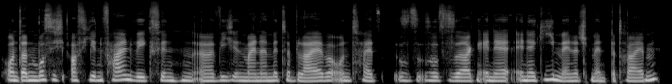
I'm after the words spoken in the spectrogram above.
Und dann muss ich auf jeden Fall einen Weg finden, äh, wie ich in meiner Mitte bleibe und halt sozusagen Ener Energiemanagement betreiben.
